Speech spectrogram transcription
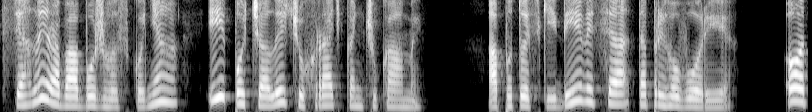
стягли раба Божого з коня і почали чухрать канчуками. А Потоцький дивиться та приговорює От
